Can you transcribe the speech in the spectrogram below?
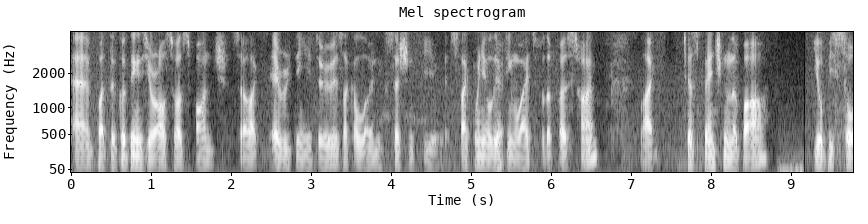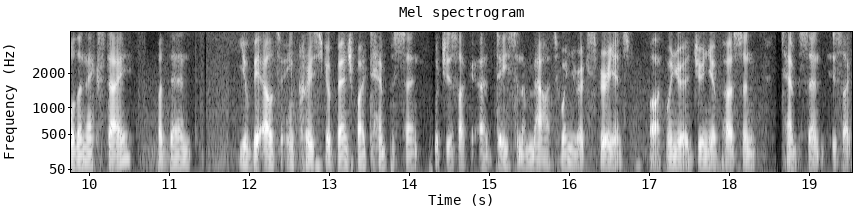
Uh, but the good thing is you're also a sponge. So like everything you do is like a learning session for you. It's like when you're Yeah. lifting weights for the first time like just benching the bar you'll be sore the next day but then you'll be able to increase your bench by 10% which is like a decent amount when you're experienced. But like when you're a junior person 10% is like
